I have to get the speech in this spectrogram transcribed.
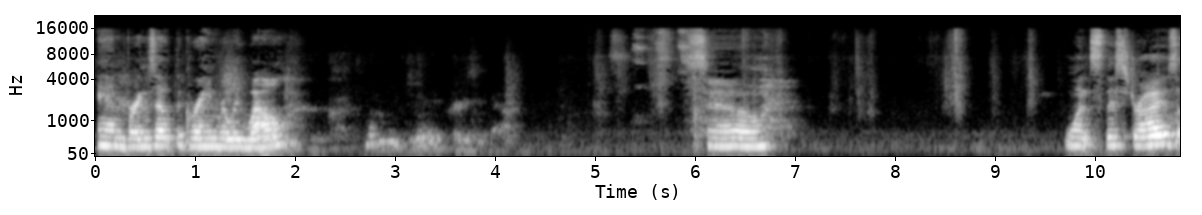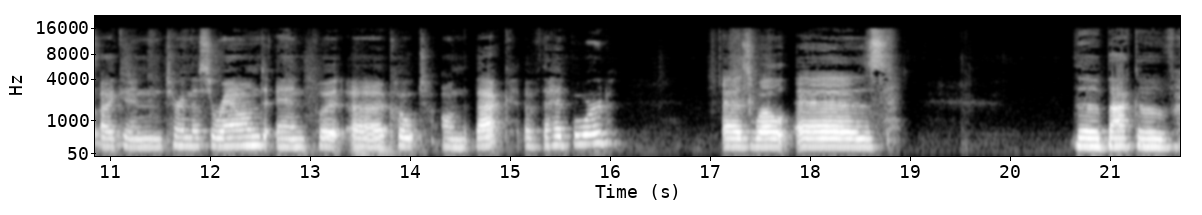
and brings out the grain really well. So once this dries, I can turn this around and put a coat on the back of the headboard as well as the back of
